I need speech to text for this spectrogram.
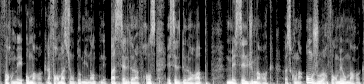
formés au Maroc. La formation dominante n'est pas celle de la France et celle de l'Europe, mais celle du Maroc parce qu'on a 11 joueurs formés au Maroc.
